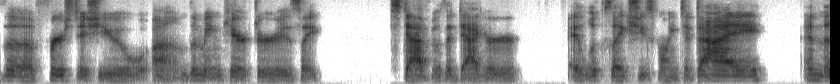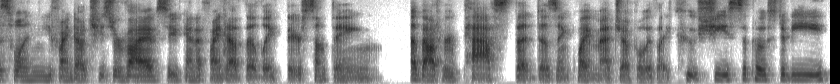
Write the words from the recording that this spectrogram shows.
the first issue, um, the main character is like stabbed with a dagger. It looks like she's going to die. And this one, you find out she survived. So you kind of find out that like there's something about her past that doesn't quite match up with like who she's supposed to be.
